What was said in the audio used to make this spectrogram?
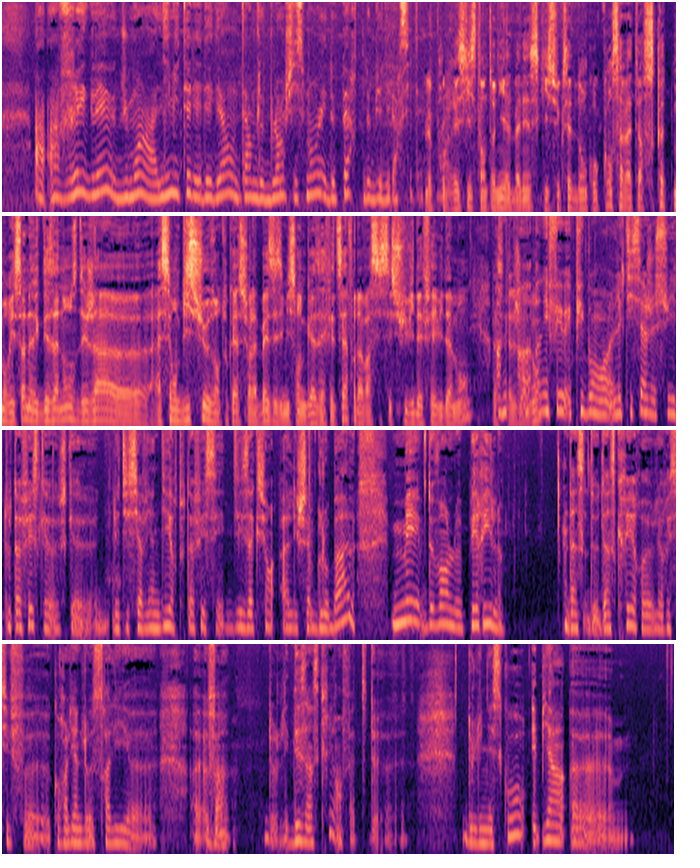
à, régler, du moins à limiter les dégâts en termes de blanchissement et de perte de biodiversité. Le progressiste Anthony Albanese qui succède donc au conservateur Scott Morrison avec des annonces déjà euh, assez ambitieuses en tout cas sur la baisse des émissions de gaz à effet de serre. Il faudra voir si c'est suivi d'effet évidemment. Pascal en, en, effet, et puis bon, Laetitia, je suis tout à fait ce que, ce que Laetitia vient de dire, tout à fait, c'est des actions à l'échelle globale, mais devant le péril d'inscrire euh, le récif euh, corallien de l'Australie, enfin, de les désinscrire en fait de, de l'UNESCO, eh bien, euh,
